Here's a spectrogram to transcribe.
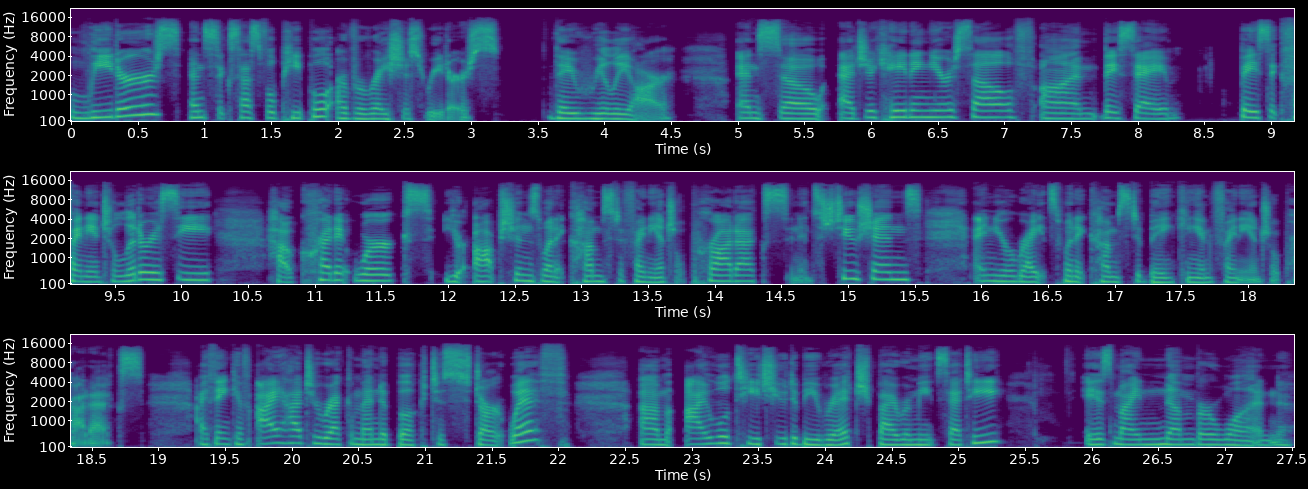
Leaders and successful people are voracious readers. They really are. And so educating yourself on, they say, basic financial literacy, how credit works, your options when it comes to financial products and institutions, and your rights when it comes to banking and financial products. I think if I had to recommend a book to start with, um, I Will Teach You to Be Rich by Ramit Sethi is my number one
